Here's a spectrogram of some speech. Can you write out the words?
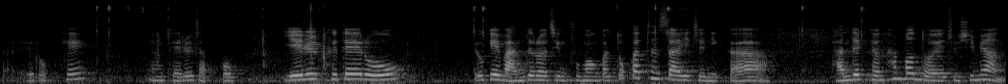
자, 이렇게 형태를 잡고 얘를 그대로 요게 만들어진 구멍과 똑같은 사이즈니까 반대편 한 번 더 해주시면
